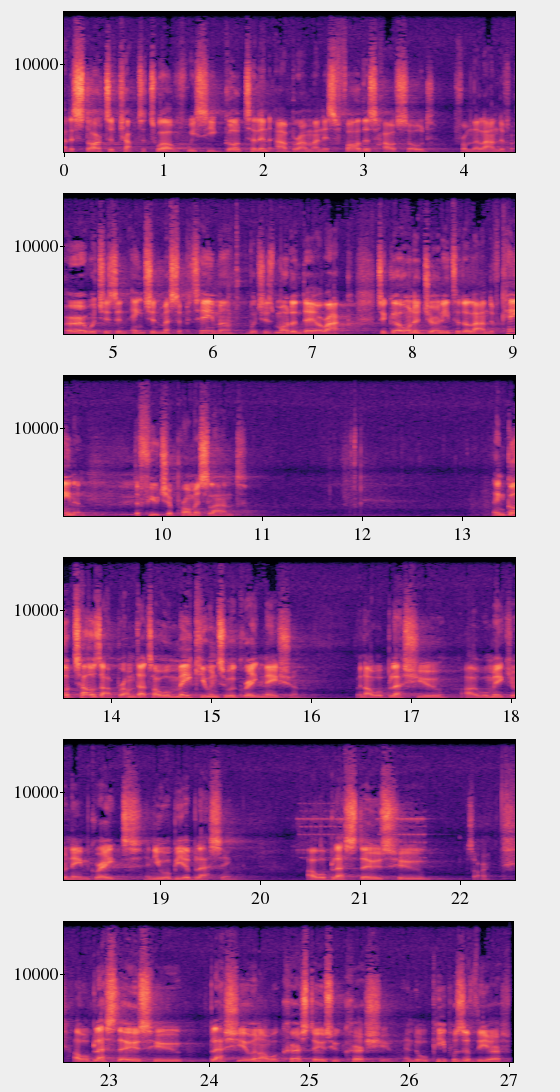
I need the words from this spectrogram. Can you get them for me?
At the start of chapter 12, we see God telling Abram and his father's household from the land of Ur, which is in ancient Mesopotamia, which is modern day Iraq, to go on a journey to the land of Canaan, the future promised land. And God tells Abram that I will make you into a great nation, and I will bless you, I will make your name great, and you will be a blessing. I will bless those who sorry. I will bless those who bless you, and I will curse those who curse you, and all peoples of the earth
